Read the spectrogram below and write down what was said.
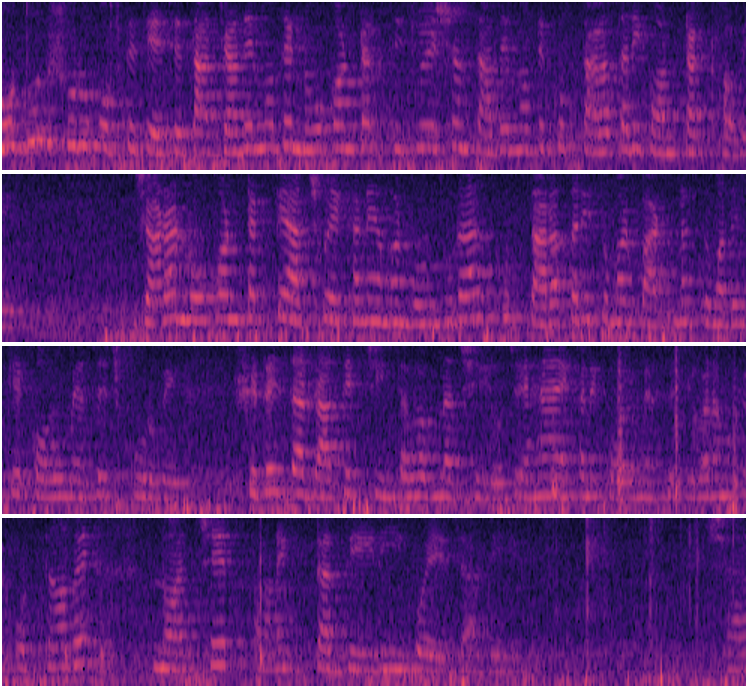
নতুন শুরু করতে চেয়েছে। তার যাদের মধ্যে নো কন্ট্যাক্ট সিচুয়েশন তাদের মধ্যে খুব তাড়াতাড়ি কন্ট্যাক্ট হবে। যারা নো কন্ট্যাক্টে আছো এখানে আমার বন্ধুরা, খুব তাড়াতাড়ি তোমার পার্টনার তোমাদেরকে কল মেসেজ করবে। সেটাই তার রাতের চিন্তাভাবনা ছিল যে হ্যাঁ এখানে কল মেসেজ এবার আমাকে করতে হবে। নচেত অনেকটা দেরি হয়ে যাবে। আচ্ছা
